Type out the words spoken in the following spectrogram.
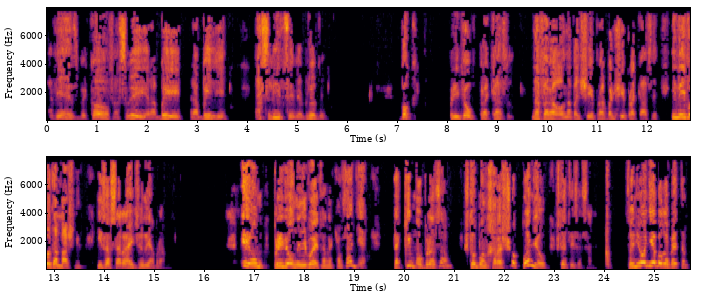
овец, быков, ослы, рабы, рабыни, ослицы, верблюды. Бог привел проказу на фараона большие, большие проказы и на его домашних, и за сарай жены Авраама. И он привел на него это наказание таким образом, чтобы он хорошо понял, что это из-за. Что у него не было в этом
